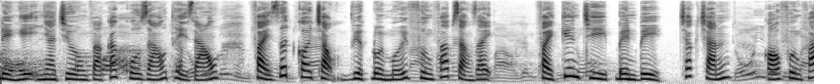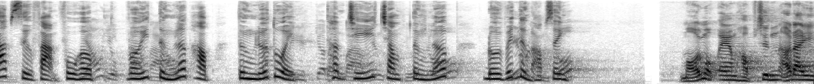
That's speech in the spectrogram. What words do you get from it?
đề nghị nhà trường và các cô giáo, thầy giáo phải rất coi trọng việc đổi mới phương pháp giảng dạy, phải kiên trì, bền bỉ, chắc chắn, có phương pháp xử phạm phù hợp với từng lớp học, từng lứa tuổi, thậm chí trong từng lớp đối với từng học sinh mỗi một em học sinh ở đây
